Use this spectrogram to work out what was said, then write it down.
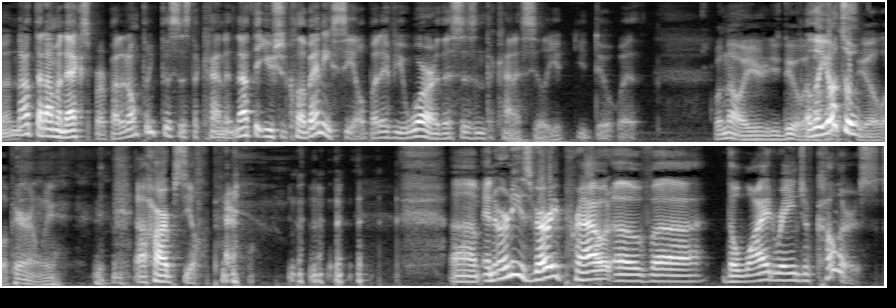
Not that I'm an expert, but I don't think this is the kind of. Not that you should club any seal, but if you were, this isn't the kind of seal you you do it with. Well, no, you, you do it with Although a you also- seal, apparently. a harp seal, apparently. um, and Ernie is very proud of uh, the wide range of colors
